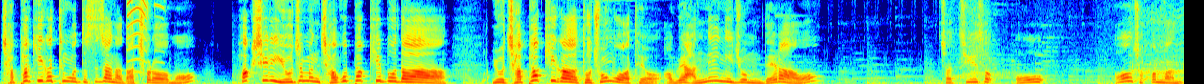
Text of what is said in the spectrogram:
자파키 같은 것도 쓰잖아 나처럼 어? 확실히 요즘은 자고파키보다 요 자파키가 더 좋은 것 같아요 아 왜 안내인이 좀 내라 어? 자 뒤에서 어? 어 잠깐만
